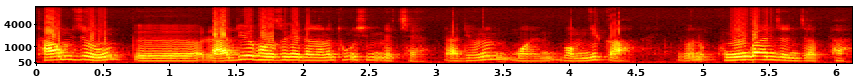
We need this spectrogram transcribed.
다음 중 그 라디오 방송에 해당하는 통신 매체 라디오는 뭐, 뭡니까? 이거는 공간 전자파,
